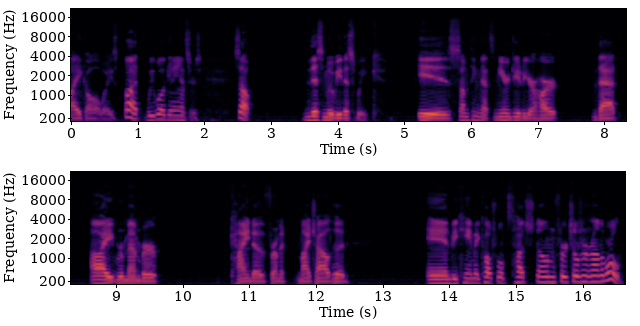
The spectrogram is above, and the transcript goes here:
like always, but we will get answers. So, this movie this week is something that's near and dear to your heart that I remember kind of from a, my childhood and became a cultural touchstone for children around the world.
